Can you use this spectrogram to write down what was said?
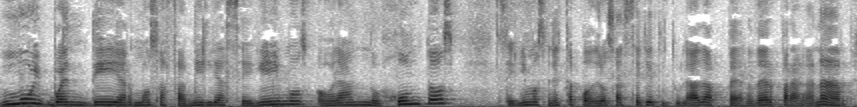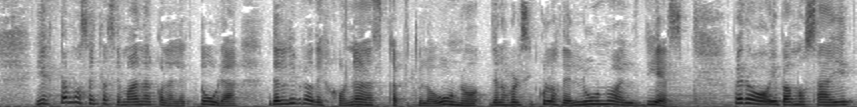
Muy buen día, hermosa familia. Seguimos orando juntos. Seguimos en esta poderosa serie titulada Perder para ganar. Y estamos esta semana con la lectura del libro de Jonás, capítulo 1, de los versículos del 1 al 10. Pero hoy vamos a ir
